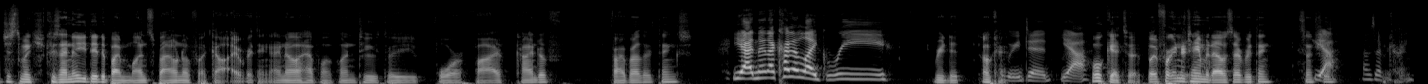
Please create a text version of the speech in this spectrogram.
just to make sure because I know you did it by months, but I don't know if I got everything. I know I have like one, two, three, four, five, kind of five other things. Yeah, and then I kind of like re Read it. Okay, redid. Yeah, we'll get to it. But for entertainment, that was everything. Essentially. yeah, that was everything.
